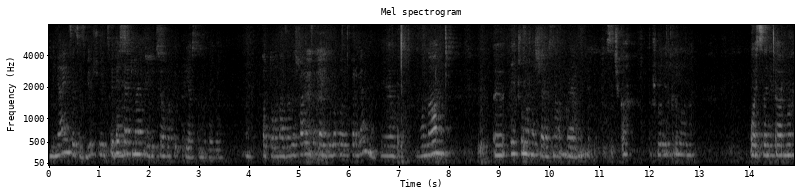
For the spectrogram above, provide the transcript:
міняється, це збільшується? 50 метрів від цього підприємства не дає. Тобто вона залишається та й була первинна? Е, Вона, е, якщо можна ще раз на тисячка, то що відкривала. Ось санітарно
